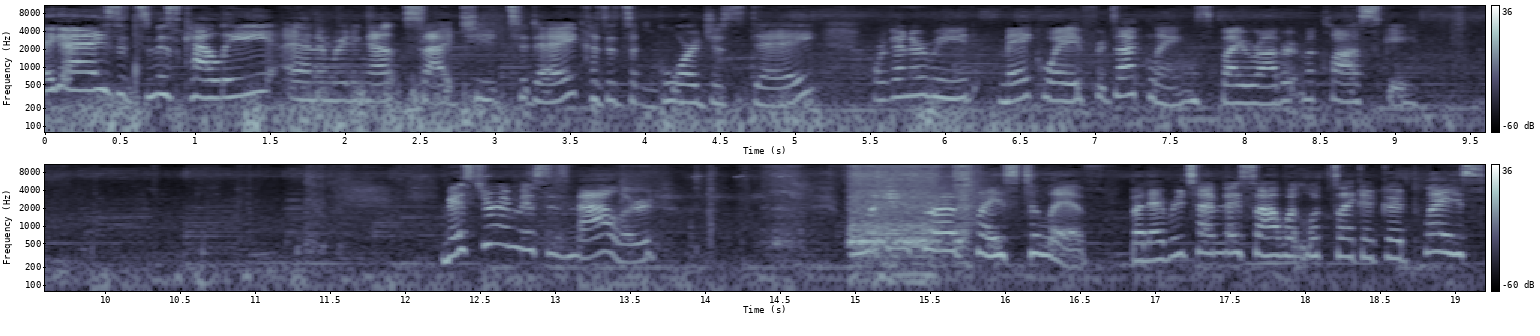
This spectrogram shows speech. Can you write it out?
Hey guys, it's Miss Kelly and I'm reading outside to you today because it's a gorgeous day. We're going to read Make Way for Ducklings by Robert McCloskey. Mr. and Mrs. Mallard were looking for a place to live, but every time they saw what looked like a good place,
